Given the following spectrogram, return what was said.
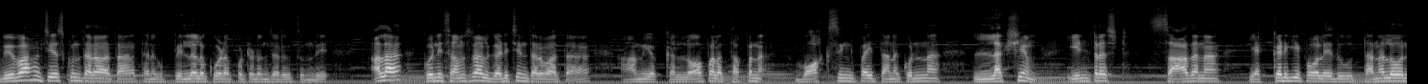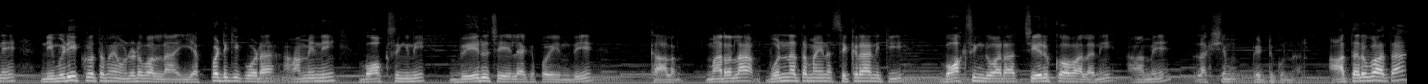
వివాహం చేసుకున్న తర్వాత తనకు పిల్లలు కూడా పుట్టడం జరుగుతుంది. అలా కొన్ని సంవత్సరాలు గడిచిన తర్వాత ఆమె యొక్క లోపల తపన బాక్సింగ్పై తనకున్న లక్ష్యం ఇంట్రెస్ట్ సాధన ఎక్కడికి పోలేదు. తనలోనే నిమిడీకృతమై ఉండడం వలన ఎప్పటికీ కూడా ఆమెని బాక్సింగ్ని వేరు చేయలేకపోయింది కాలం. మరలా ఉన్నతమైన శిఖరానికి బాక్సింగ్ ద్వారా చేరుకోవాలని ఆమె లక్ష్యం పెట్టుకున్నారు. ఆ తరువాత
